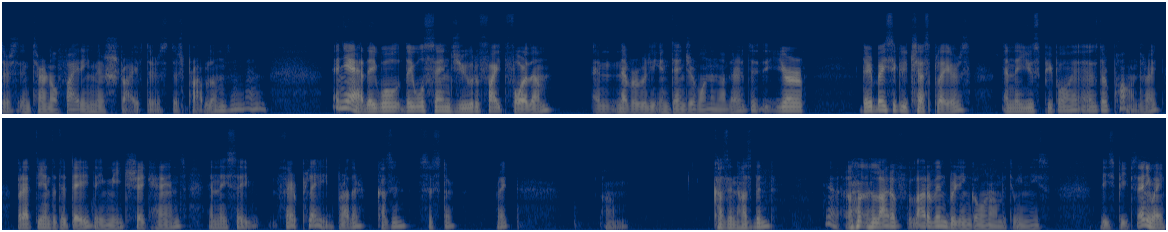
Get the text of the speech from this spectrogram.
there's internal fighting, there's strife, there's there's problems, and and And yeah, they will they will send you to fight for them and never really endanger one another. You're they're basically chess players and they use people as their pawns, right? But at the end of the day, they meet, shake hands, and they say, "Fair play, brother, cousin, sister," right? Um, cousin, husband. Yeah, a lot of a lot of inbreeding going on between these these peeps. Anyway,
